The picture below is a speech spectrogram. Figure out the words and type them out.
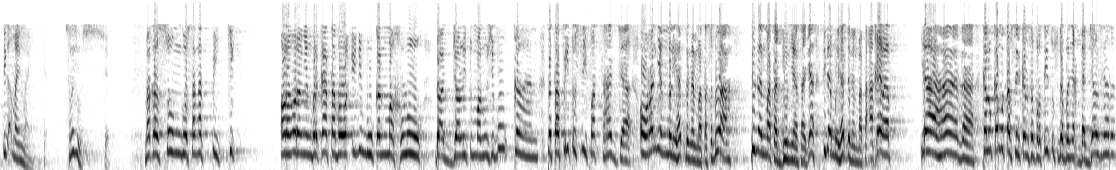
Tidak main-main. Serius. Maka sungguh sangat picik Orang-orang yang berkata bahwa ini bukan makhluk, Dajjal itu manusia, bukan. Tetapi itu sifat saja. Orang yang melihat dengan mata sebelah, dengan mata dunia saja, tidak melihat dengan mata akhirat. Ya hadha. Kalau kamu tafsirkan seperti itu sudah banyak dajjal sekarang.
